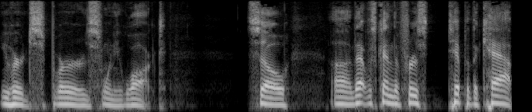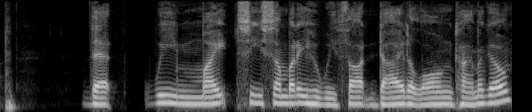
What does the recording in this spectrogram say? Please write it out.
you heard spurs when he walked. So uh, that was kind of the first tip of the cap that we might see somebody who we thought died a long time ago.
